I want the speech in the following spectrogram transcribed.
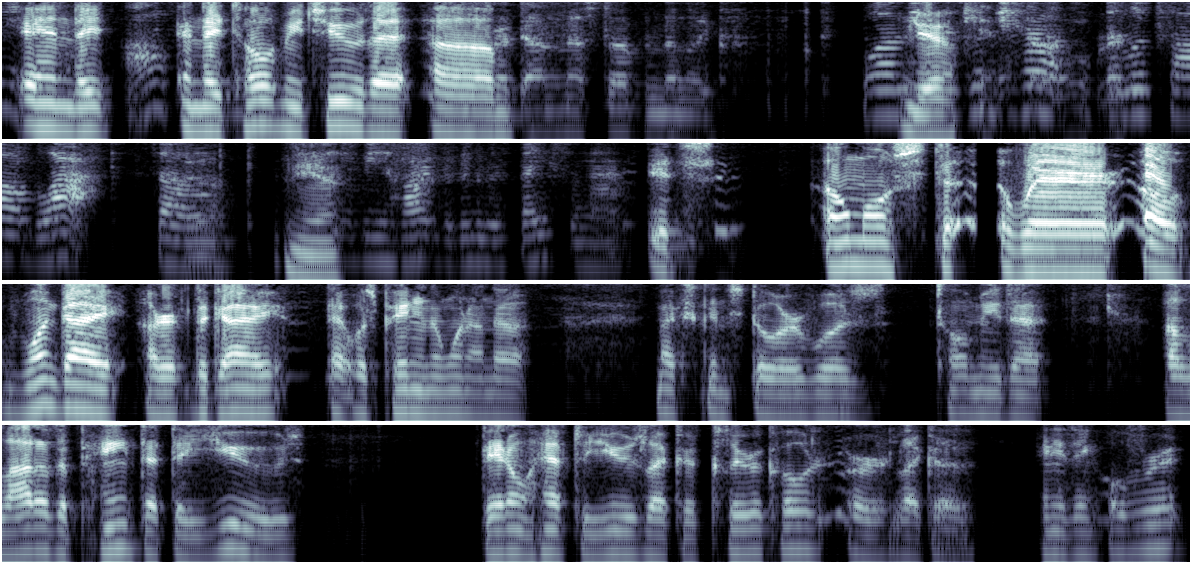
Yeah, And they awesome. and they told me too that Um, done messed up and been like, Well, I mean, Yeah. just look how start it's, over. it looks all black, so yeah, it'd be hard to do the face in that. it's almost where oh one guy or the guy that was painting the one on the Mexican store was told me that a lot of the paint that they use they don't have to use like a clear coat or like a anything over it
